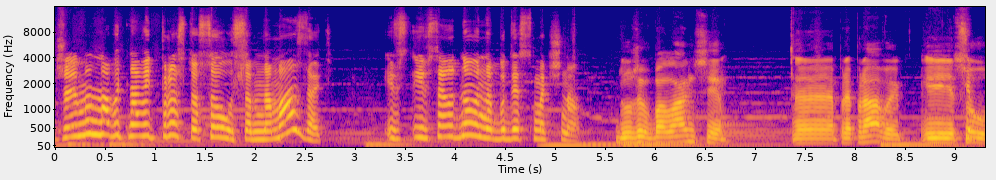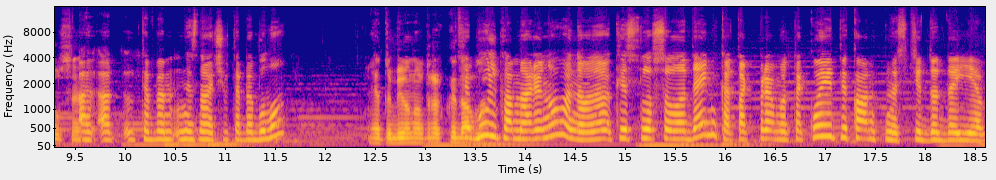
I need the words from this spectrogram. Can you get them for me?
що йому, мабуть, навіть просто соусом намазать, і, вс- і все одно вона буде смачна. Дуже в балансі е, приправи і соуси. А, а у тебе не знаю, чи в тебе було? Я тобі воно трошки дав. Цибулька маринована, вона кисло-солоденька, так прямо такої пікантності додає.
